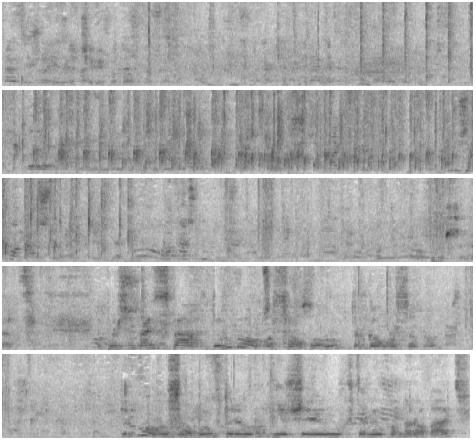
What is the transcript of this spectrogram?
Ta róża jest do ciebie podobna. Proszę bardzo. Proszę Państwa, drugą osobą, drugą osobą, drugą osobą, którą również y, chcemy uhonorować,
